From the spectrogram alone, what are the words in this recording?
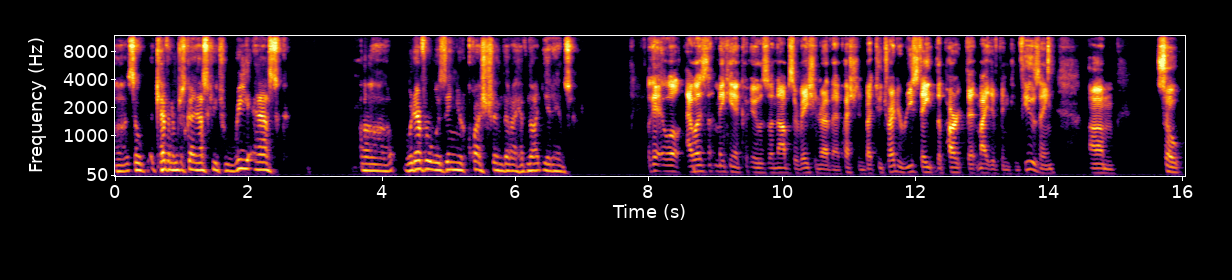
uh, so Kevin, I'm just going to ask you to re-ask uh, whatever was in your question that I have not yet answered. Okay, well, I wasn't making a, it was an observation rather than a question, but to try to restate the part that might have been confusing. Um, so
